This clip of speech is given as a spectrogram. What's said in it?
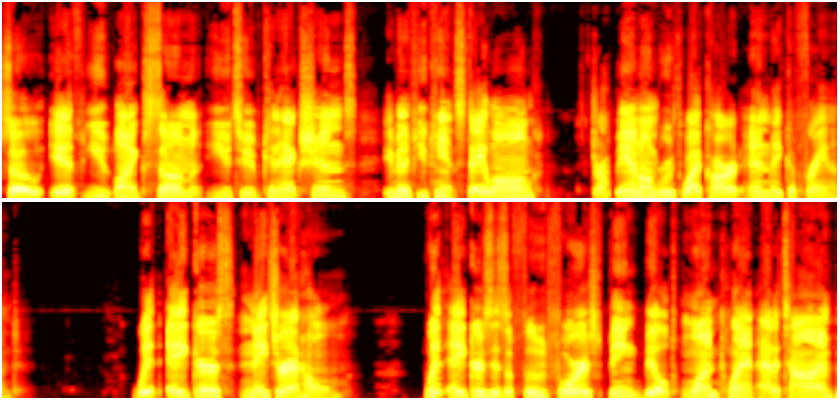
So if you'd like some YouTube connections, even if you can't stay long, drop in on Ruth Weichart and make a friend. Whit Acres Nature at Home. Whit Acres is a food forest being built one plant at a time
